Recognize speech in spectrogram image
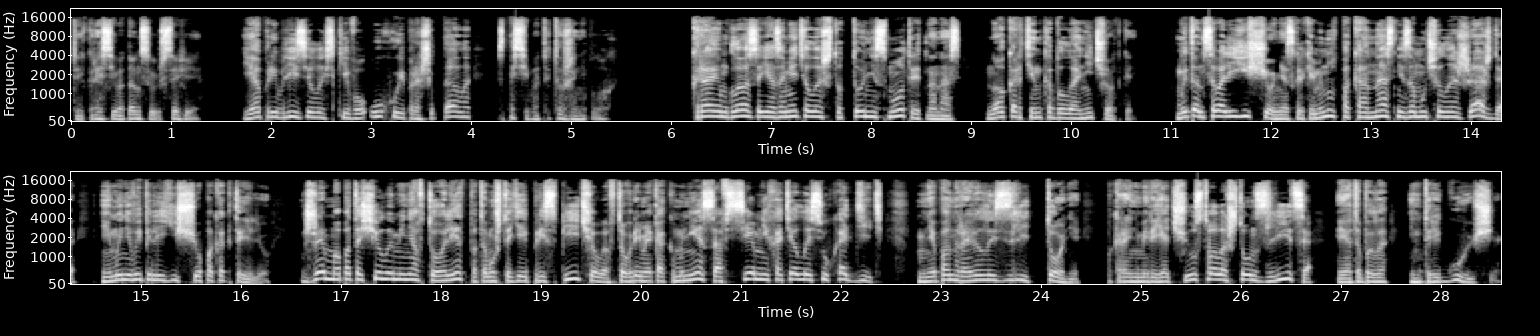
«Ты красиво танцуешь, София». Я приблизилась к его уху и прошептала «Спасибо, ты тоже неплох». Краем глаза я заметила, что Тони смотрит на нас, но картинка была нечеткой. Мы танцевали еще несколько минут, пока нас не замучила жажда, и мы не выпили еще по коктейлю. Джемма потащила меня в туалет, потому что ей приспичило, в то время как мне совсем не хотелось уходить. Мне понравилось злить Тони. По крайней мере, я чувствовала, что он злится, и это было интригующе.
